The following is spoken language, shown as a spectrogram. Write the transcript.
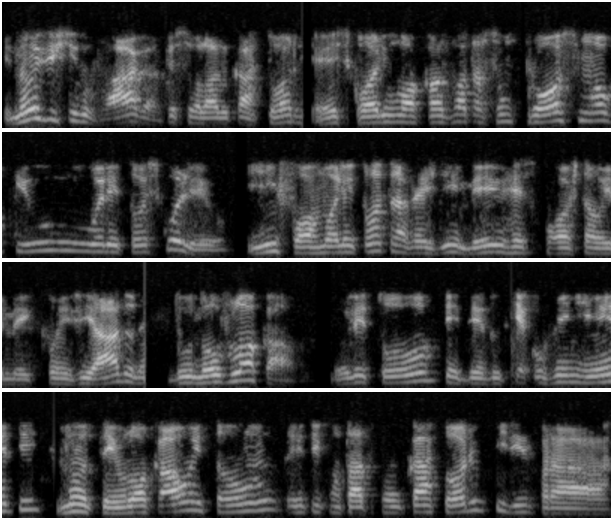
E não existindo vaga, a pessoa lá do cartório é, escolhe um local de votação próximo ao que o eleitor escolheu e informa o eleitor através de e-mail, resposta ao e-mail que foi enviado, né, do novo local. O eleitor, entendendo que é conveniente, mantém o local, então entra em contato com o cartório pedindo para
